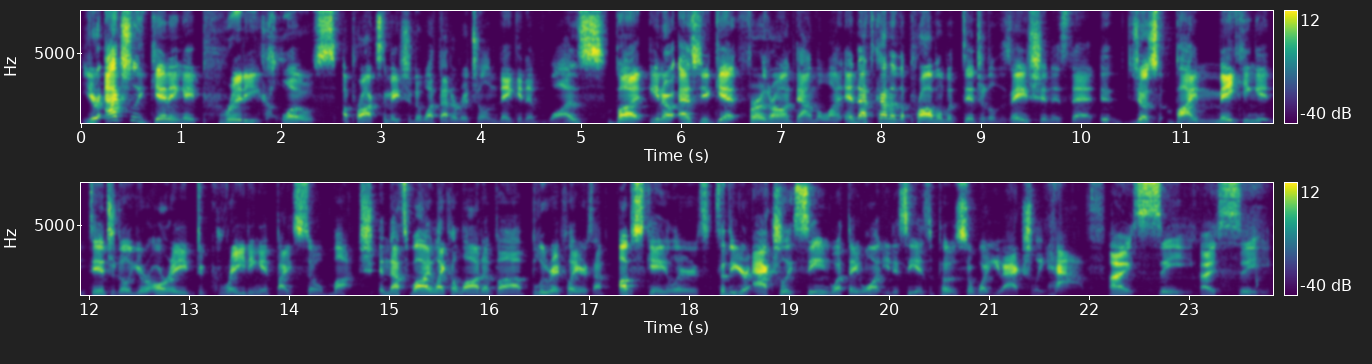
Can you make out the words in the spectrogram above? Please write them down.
You're actually getting a pretty close approximation to what that original negative was. But, you know, as you get further on down the line, and that's kind of the problem with digitalization is that it, just by making it digital, you're already degrading it by so much. And that's why, like, a lot of uh, Blu ray players have upscalers so that you're actually seeing what they want you to see as opposed to what you actually have. I see, I see.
